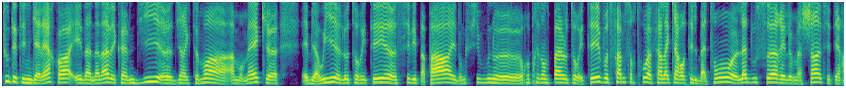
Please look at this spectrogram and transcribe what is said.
tout était une galère quoi. Et la nana avait quand même dit euh, directement à, mon mec, euh, eh bien oui, l'autorité c'est les papas. Et donc si vous ne représentez pas l'autorité, votre femme se retrouve à faire la carotte et le bâton, la douceur et le machin, etc.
